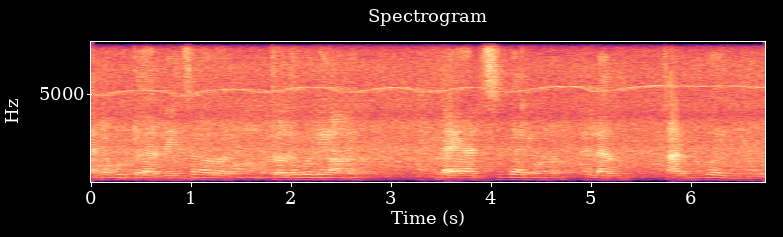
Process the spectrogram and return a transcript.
എന്റെ കൂട്ടുകാരുടെയും സഹോദരത്തോടു കൂടിയാണ് ഡയാലിസിസ് കാര്യങ്ങളും എല്ലാവരും നടന്നു പോയിരുന്നത്.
